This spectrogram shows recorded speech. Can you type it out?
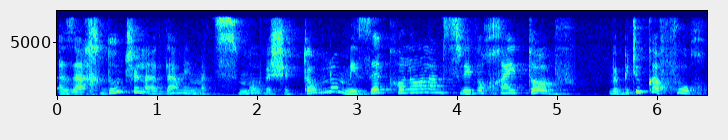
אז האחדות של האדם עם עצמו ושטוב לו, מזה כל העולם סביבו חי טוב. ובדיוק הפוך.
